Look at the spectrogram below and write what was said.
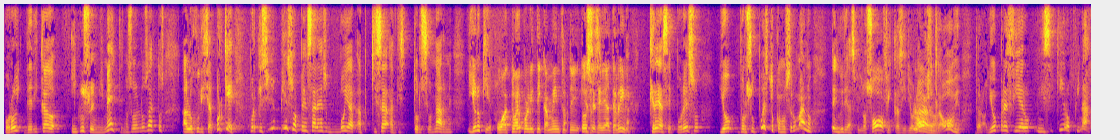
por hoy dedicado, incluso en mi mente, no solo en los actos, a lo judicial. ¿Por qué? Porque si yo empiezo a pensar en eso, voy a, a- quizá a distorsionarme, y yo no quiero. O actuar Yo- políticamente, usted- Entonces, eso sería terrible. Créase, por eso yo, por supuesto, como ser humano, tengo ideas filosóficas, ideológicas, Claro. obvio, pero yo prefiero ni siquiera opinar,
